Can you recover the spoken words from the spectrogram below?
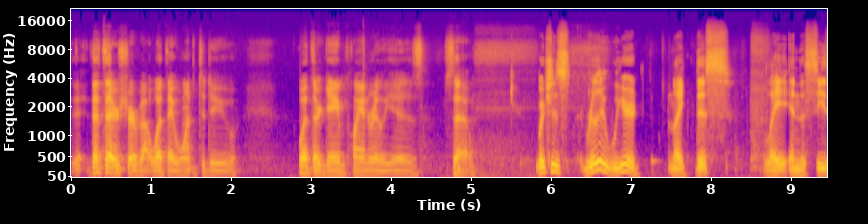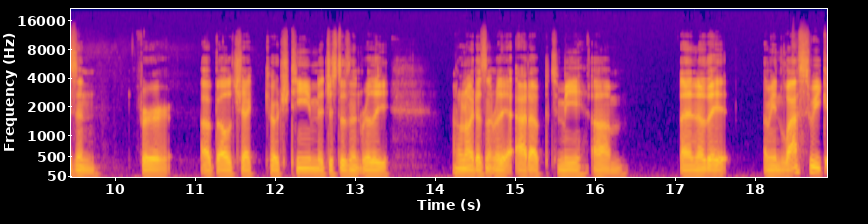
that they're sure about what they want to do, what their game plan really is. So, which is really weird. Like this late in the season for a Belichick coach team, it just doesn't really. I don't know. It doesn't really add up to me. Um, I know they. I mean, last week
